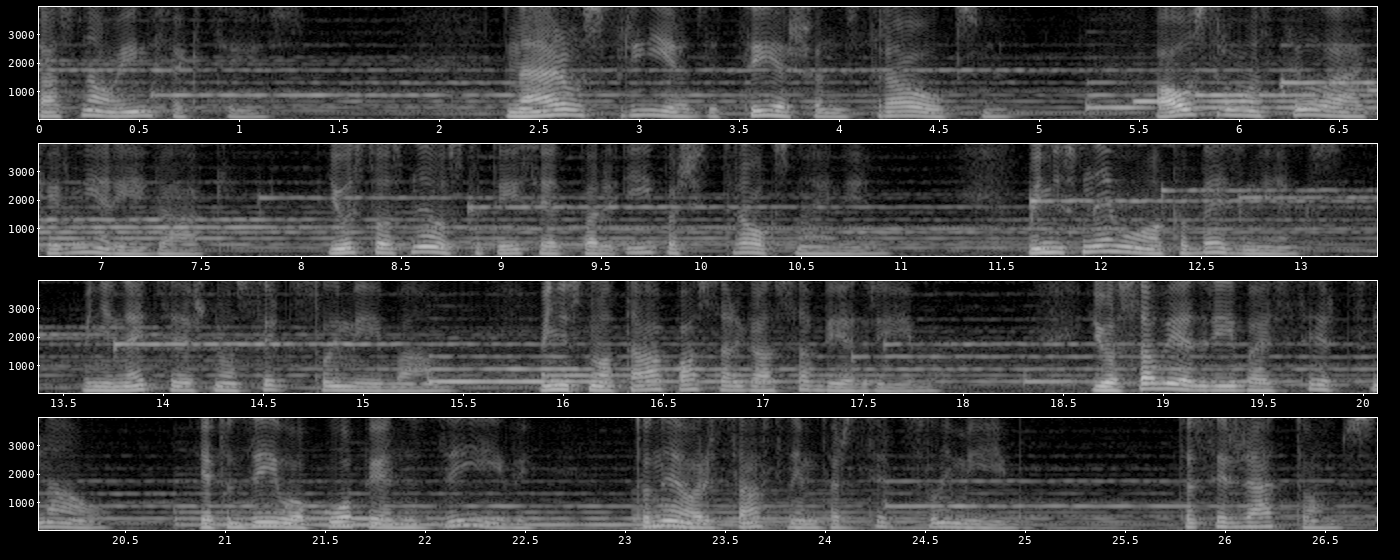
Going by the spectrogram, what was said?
tās nav infekcijas – nervu spriedzi, ciešanas, trauksmi. Austrumos cilvēki ir mierīgāki. Jūs tos neuzskatīsiet par īpaši trauksmainiem. Viņus nemoka bezmiegs, viņi necieš no sirds slimībām, viņus no tā pasargā sabiedrība. Jo sabiedrībai sirds nav. Ja tu dzīvo kopienas dzīvi, tu nevari saslimt ar sirds slimību. Tas ir retums.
